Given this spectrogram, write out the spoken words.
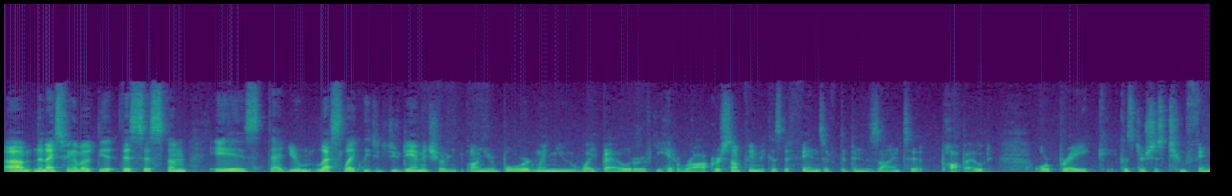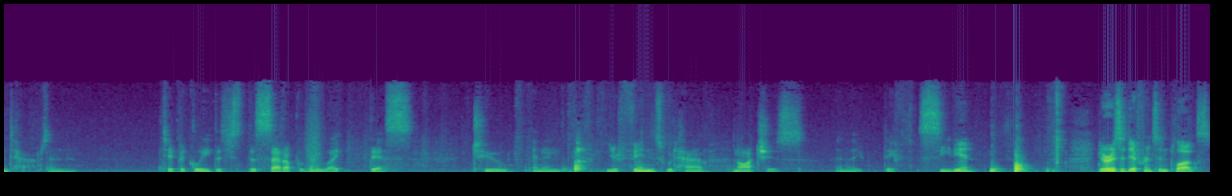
um, the nice thing about the, this system is that you're less likely to do damage on, on, your board when you wipe out or if you hit a rock or something because the fins have been designed to pop out or break because there's just two fin tabs and typically the setup would be like this too and then your fins would have notches and they, they seat in. There is a difference in plugs.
